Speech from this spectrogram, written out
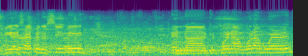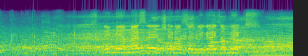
If you guys happen to see me and uh, can point out what I'm wearing, leave me a message and I'll send you guys a mix.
